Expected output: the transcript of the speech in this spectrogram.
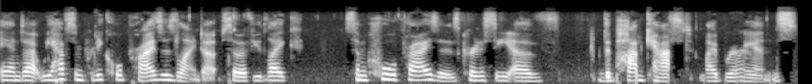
And uh, we have some pretty cool prizes lined up. So if you'd like some cool prizes courtesy of the podcast librarians,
